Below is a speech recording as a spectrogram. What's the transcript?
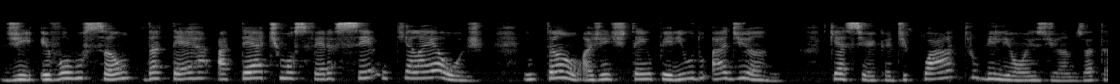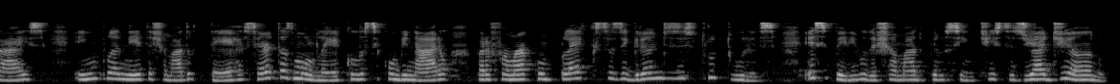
de evolução da Terra até a atmosfera ser o que ela é hoje. Então, a gente tem o período adiano, que há cerca de 4 bilhões de anos atrás, em um planeta chamado Terra, certas moléculas se combinaram para formar complexas e grandes estruturas. Esse período é chamado pelos cientistas de Adiano.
